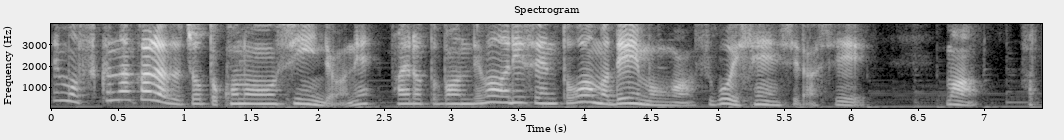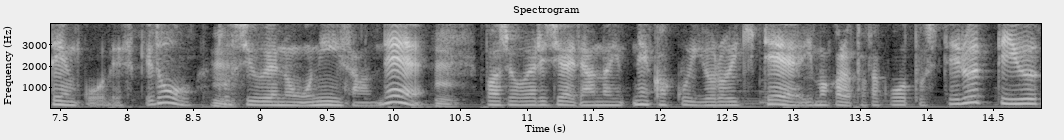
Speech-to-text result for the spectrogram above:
でも少なからずちょっとこのシーンではねパイロット版ではアリセントは、まあ、デーモンはすごい戦士だしまあ破天荒ですけどうん年上のお兄さんで、うん。馬上やり試合であんなねかっこいい鎧着て今から戦おうとしてるっていう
